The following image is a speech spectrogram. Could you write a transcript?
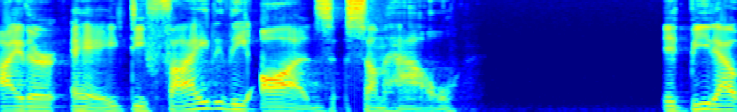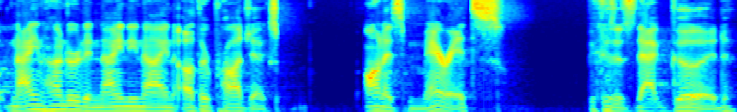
either a defied the odds somehow. It beat out 999 other projects on its merits because it's that good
